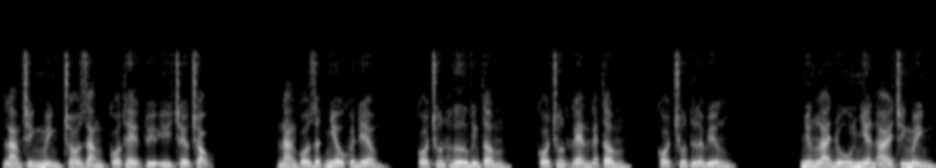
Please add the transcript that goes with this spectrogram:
làm chính mình cho rằng có thể tùy ý trêu chọc. Nàng có rất nhiều khuyết điểm, có chút hư vinh tâm, có chút ghen ghét tâm, có chút lười biếng. Nhưng là nhu nhiên ái chính mình,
